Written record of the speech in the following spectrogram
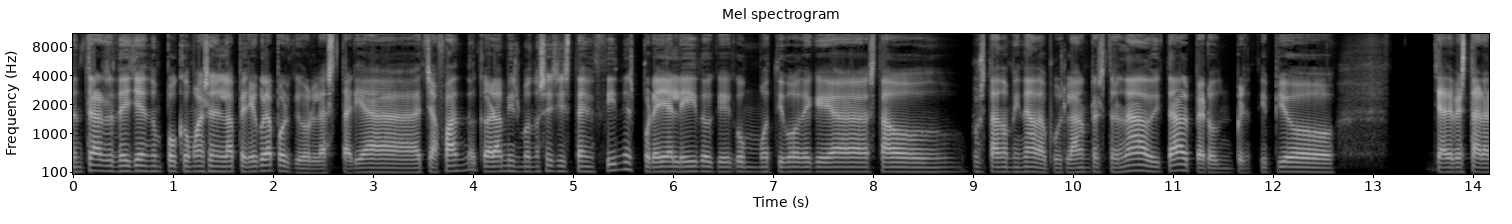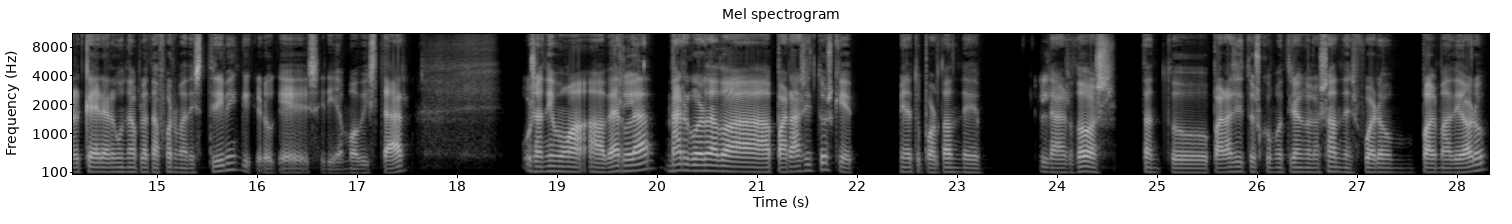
entrar de lleno un poco más en la película porque os la estaría chafando, que ahora mismo no sé si está en cines, por ahí he leído que con motivo de que ha estado, pues está nominada, pues la han reestrenado y tal, pero en principio ya debe estar al caer alguna plataforma de streaming, que creo que sería Movistar. Os animo a, a verla. Me ha recordado a Parásitos, que mira tú por dónde las dos, tanto Parásitos como Triángulos Andes, fueron palma de oro.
